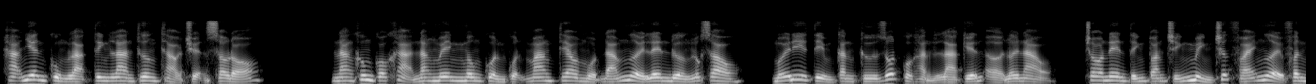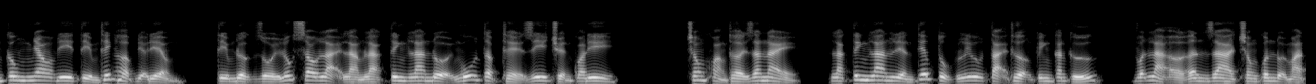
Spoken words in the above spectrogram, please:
Hạ nhiên cùng lạc tinh lan thương thảo chuyện sau đó. Nàng không có khả năng mênh mông quần cuộn mang theo một đám người lên đường lúc sau, mới đi tìm căn cứ rốt cuộc hẳn là kiến ở nơi nào, cho nên tính toán chính mình trước phái người phân công nhau đi tìm thích hợp địa điểm, tìm được rồi lúc sau lại làm lạc tinh lan đội ngũ tập thể di chuyển qua đi. Trong khoảng thời gian này, lạc tinh lan liền tiếp tục lưu tại thượng kinh căn cứ, vẫn là ở ân gia trong quân đội mặt.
